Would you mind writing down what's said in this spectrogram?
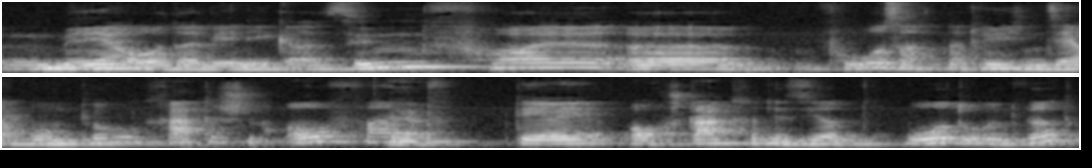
mehr oder weniger sinnvoll, äh, verursacht natürlich einen sehr hohen bürokratischen Aufwand, ja. Der auch stark kritisiert wurde und wird.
